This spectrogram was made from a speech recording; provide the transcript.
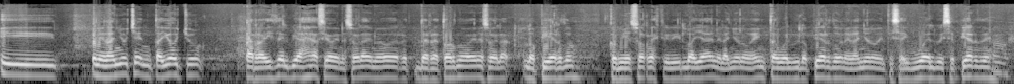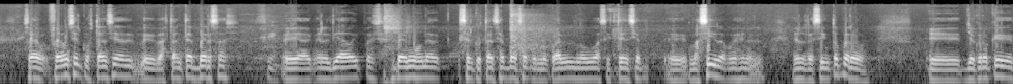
Y en el año 88, a raíz del viaje hacia Venezuela, de nuevo de, retorno a Venezuela, lo pierdo, comienzo a reescribirlo allá, en el año 90 vuelvo y lo pierdo, en el año 96 vuelvo y se pierde. O sea, fueron circunstancias bastante adversas. Eh, en el día de hoy pues vemos una circunstancia adversa por lo cual no hubo asistencia eh, masiva pues, en, el, en el recinto, pero eh, yo creo que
